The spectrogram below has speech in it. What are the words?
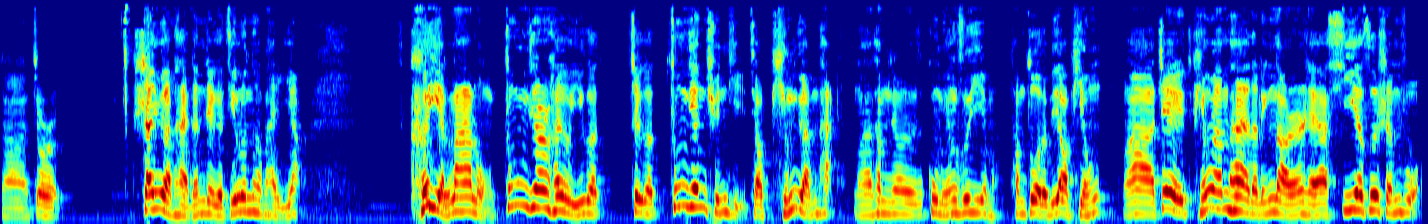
啊，就是山岳派跟这个吉伦特派一样。可以拉拢中间还有一个这个中间群体叫平原派啊，他们就是顾名思义嘛，他们做的比较平啊。这平原派的领导人谁啊？西耶斯神父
